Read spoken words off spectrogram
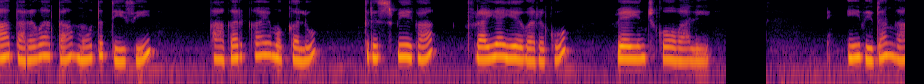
ఆ తర్వాత మూత తీసి కాకరకాయ ముక్కలు క్రిస్పీగా ఫ్రై అయ్యే వరకు వేయించుకోవాలి. ఈ విధంగా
